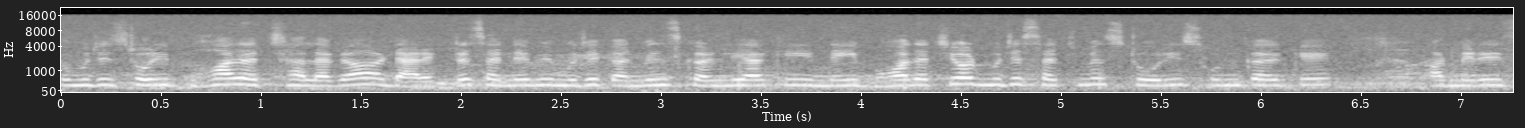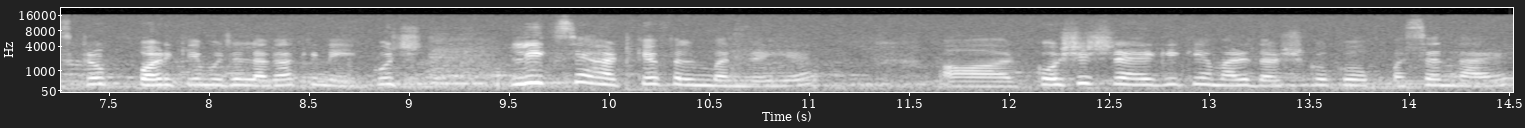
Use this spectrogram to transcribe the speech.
तो मुझे स्टोरी बहुत अच्छा लगा और डायरेक्टर सर ने भी मुझे कन्विंस कर लिया कि नहीं, बहुत अच्छी और मुझे सच में स्टोरी सुन करके और मेरे स्क्रिप्ट पढ़ के मुझे लगा कि नहीं, कुछ लीक से हट के फ़िल्म बन रही है। और कोशिश रहेगी कि हमारे दर्शकों को पसंद आए।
